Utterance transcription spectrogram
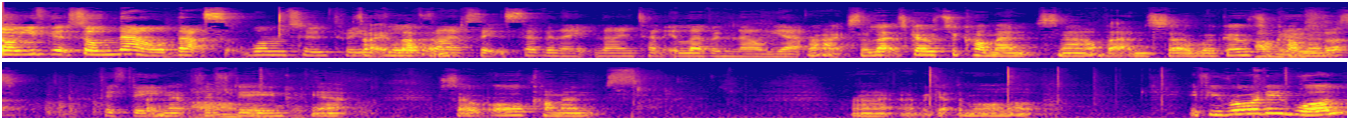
So you've got so now that's one, two, three, Is that four, 11? five, six, seven, eight, nine, ten, eleven now. Yeah, Right, so let's go to comments now then. So we'll go to How many is comments. fifteen. At Oh, ah, 15, okay. yeah. So all comments. Right, let me get them all up. If you've already won,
